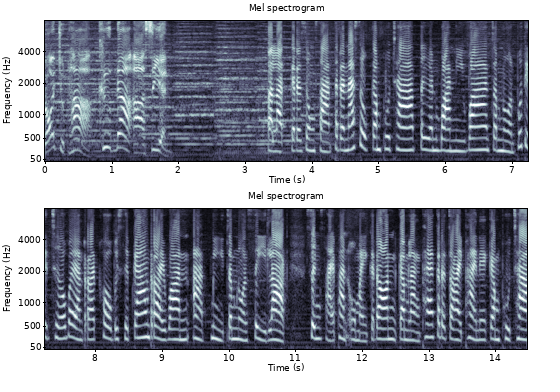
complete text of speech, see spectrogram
ร้อยจุดห้าคืบหน้าอาเซียนปลัดกระทรวงสาธารณสุขกัมพูชาเตือนวันนี้ว่าจำนวนผู้ติดเชื้อไวรัสโควิด -19 รายวันอาจมีจำนวน 4 หลัก ซึ่งสายพันธุ์โอไมกรอนกำลังแพร่กระจายภายในกัมพูชา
